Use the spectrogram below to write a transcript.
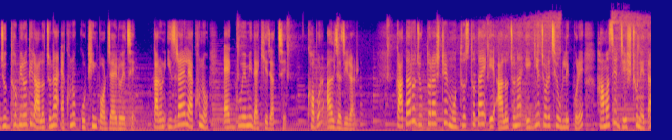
যুদ্ধবিরতির আলোচনা এখনও কঠিন পর্যায়ে রয়েছে, কারণ ইসরায়েল এখনও একগুয়েমি দেখিয়ে যাচ্ছে। খবর আল জাজিরার। কাতার ও যুক্তরাষ্ট্রের মধ্যস্থতায় এ আলোচনা এগিয়ে চলেছে উল্লেখ করে হামাসের জ্যেষ্ঠ নেতা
